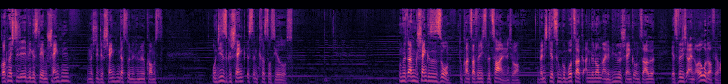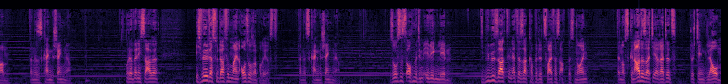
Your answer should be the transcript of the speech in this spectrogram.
Gott möchte dir ewiges Leben schenken, möchte dir schenken, dass du in den Himmel kommst. Und dieses Geschenk ist in Christus Jesus. Und mit einem Geschenk ist es so, du kannst dafür nichts bezahlen, nicht wahr? Wenn ich dir zum Geburtstag angenommen eine Bibel schenke und sage, jetzt will ich einen Euro dafür haben, dann ist es kein Geschenk mehr. Oder wenn ich sage, ich will, dass du dafür mein Auto reparierst, dann ist es kein Geschenk mehr. So ist es auch mit dem ewigen Leben. Die Bibel sagt in Epheser Kapitel 2, Vers 8 bis 9, denn aus Gnade seid ihr errettet durch den Glauben.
